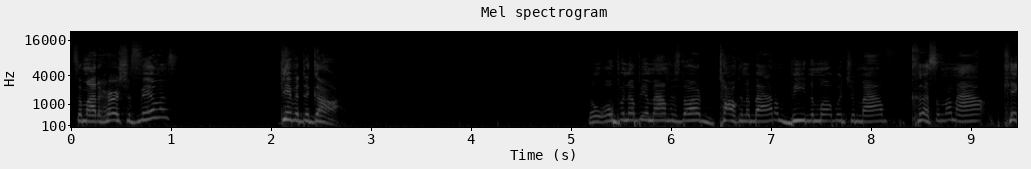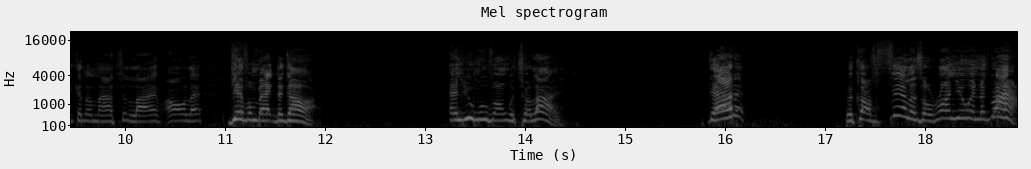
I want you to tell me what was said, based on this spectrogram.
Somebody hurts your feelings? Give it to God. Don't open up your mouth and start talking about them, beating them up with your mouth, cussing them out, kicking them out your life, all that. Give them back to God. And you move on with your life. Got it? Because feelings will run you in the ground.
